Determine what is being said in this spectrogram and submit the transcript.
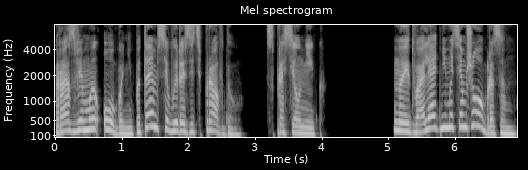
«Разве мы оба не пытаемся выразить правду?» — спросил Ник. «Но едва ли одним и тем же образом».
